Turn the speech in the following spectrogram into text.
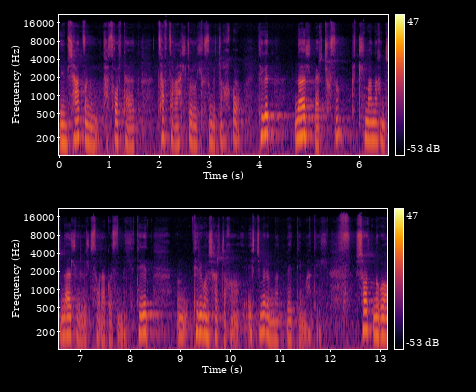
ийм шаазан тасгуур тавиад цав цагаан алчуур үлгсэн гэж байгаа байхгүй юу. Тэгээд 0 барьж өгсөн. Гэтэл манайхан ч 0 хэрглэж сураагүйсэн бэл. Тэгээд тэрийг уншихаар жоохон ичмэр юмнууд байд юм а тэгэл. Шууд нөгөө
